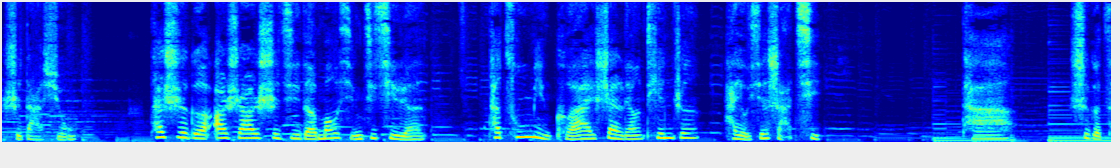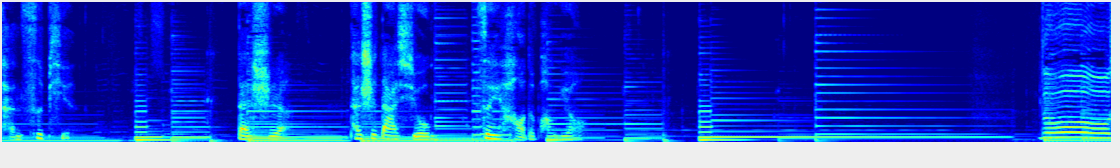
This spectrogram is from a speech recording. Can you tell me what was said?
是大熊。他是个二十二世纪的猫型机器人，他聪明、可爱、善良、天真。还有些傻气，他是个残次品，但是他是大熊最好的朋友。文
